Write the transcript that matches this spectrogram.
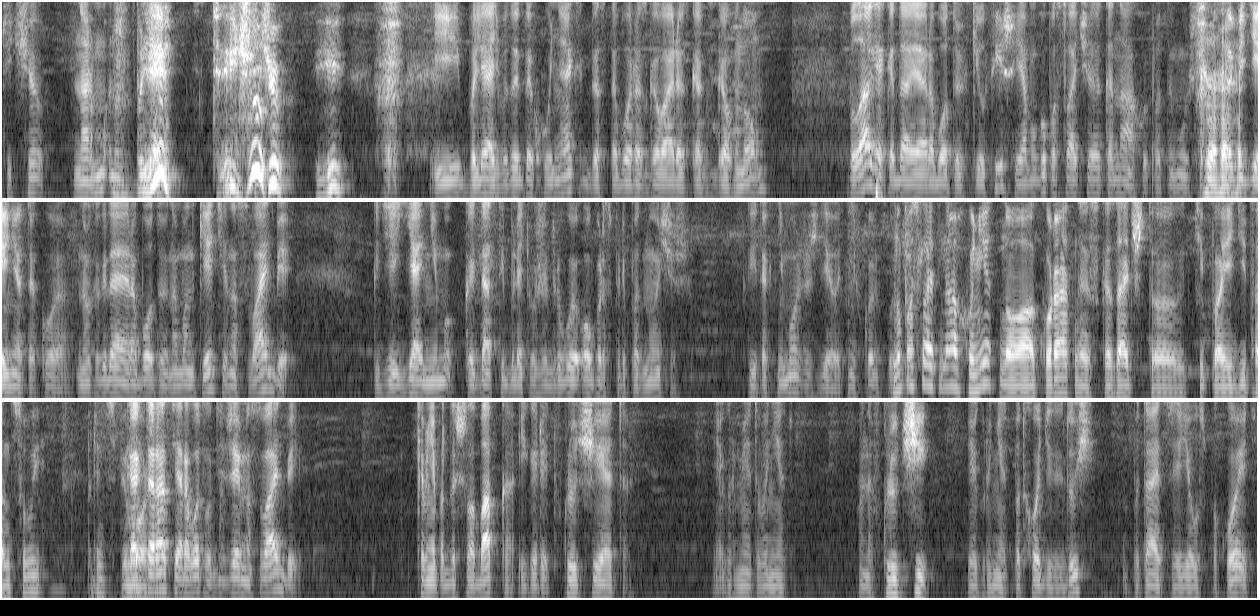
Ты чё? Нормально, блядь. Ты чё? И? И, блядь, вот эта хуйня, когда с тобой разговаривают как с говном. Благо, когда я работаю в Killfish, я могу послать человека нахуй, потому что заведение такое. Но когда я работаю на банкете, на свадьбе, где я не мог, когда ты, блядь, уже другой образ преподносишь, ты так не можешь делать ни в коем случае. Ну, послать нахуй нет, но аккуратно сказать, что типа иди танцуй. В принципе, Как-то раз я работал диджеем на свадьбе, ко мне подошла бабка и говорит, включи это. Я говорю, у меня этого нет. Она, включи. Я говорю, нет, подходит ведущий, пытается ее успокоить.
